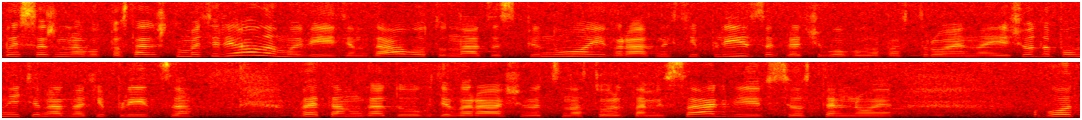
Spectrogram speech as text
высажено вот посадочного материала, мы видим, да, вот у нас за спиной в разных теплицах, для чего была построена еще дополнительно одна теплица в этом году, где выращивается у нас тоже там и сальвии и все остальное. Вот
